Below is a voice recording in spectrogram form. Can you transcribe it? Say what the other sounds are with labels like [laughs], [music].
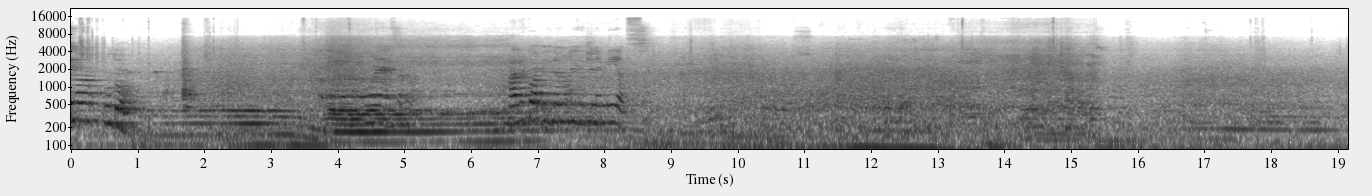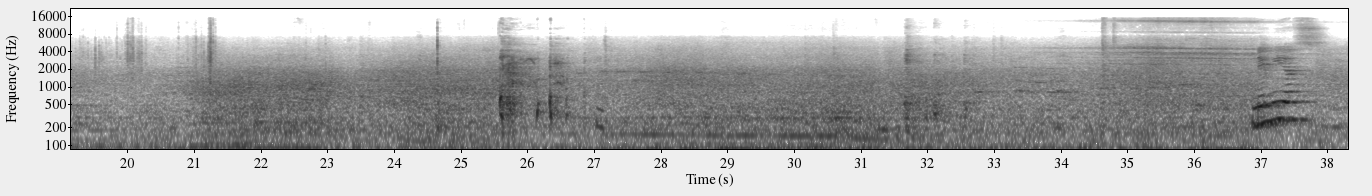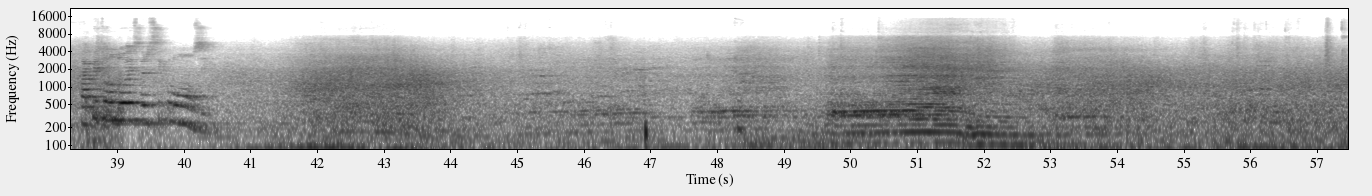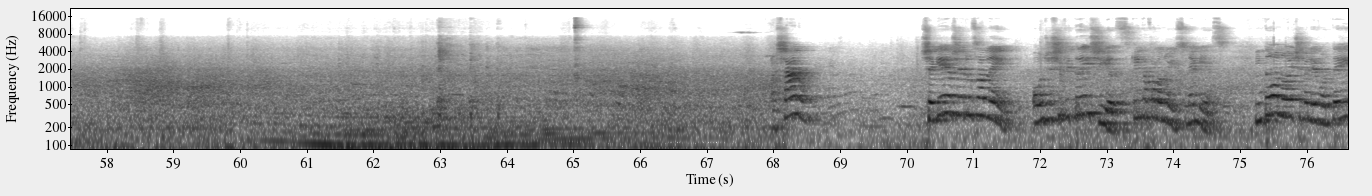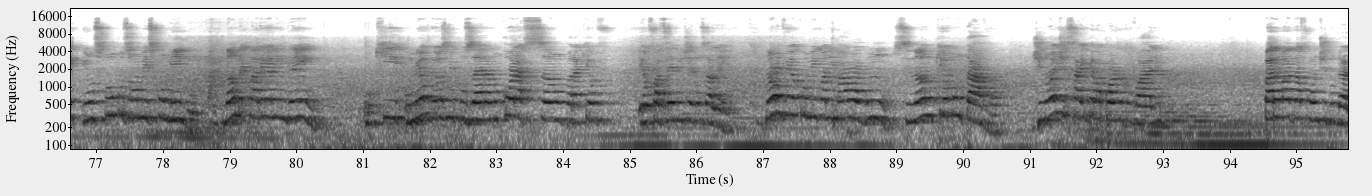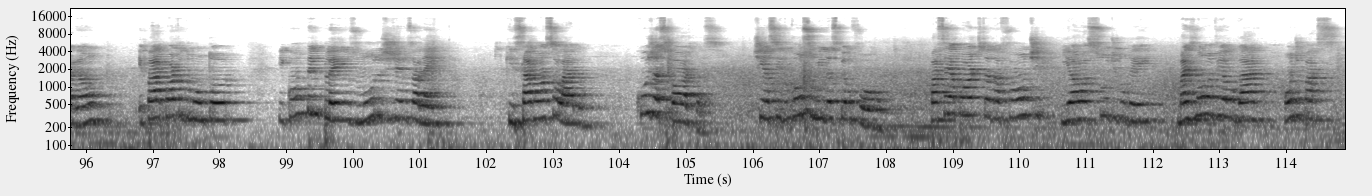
Senhor mudou. Não é essa, não. Abre tua Bíblia no livro de Neemias. Neemias, Cheguei a Jerusalém, onde estive três dias. Quem está falando isso? Neemias. Então à noite me levantei e uns poucos homens comigo. Não declarei a ninguém o que o meu Deus me pusera no coração para que eu, eu fazer em Jerusalém. Não havia comigo animal algum, senão o que eu montava. De noite saí pela porta do vale, para o lado da fonte do dragão e para a porta do montouro e contemplei os muros de Jerusalém, que estavam assolados, cujas portas tinham sido consumidas pelo fogo. Passei a porta da fonte e ao açude do rei, mas não havia lugar onde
